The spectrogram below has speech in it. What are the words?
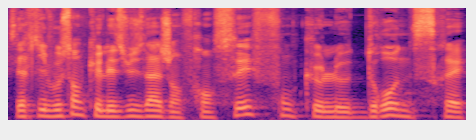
C'est-à-dire qu'il vous semble que les usages en français font que le drone serait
